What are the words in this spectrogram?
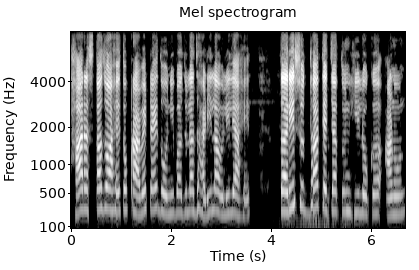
हा रस्ता जो आहे तो प्रायव्हेट आहे. दोन्ही बाजूला झाडी लावलेली आहेत. तरी सुद्धा त्याच्यातून ही लोक आणून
